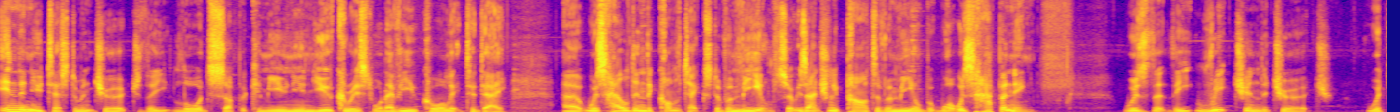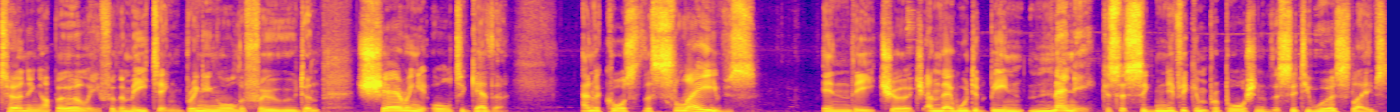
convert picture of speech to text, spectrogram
in the New Testament church, the Lord's Supper, communion, Eucharist, whatever you call it today, uh, was held in the context of a meal. So it was actually part of a meal. But what was happening was that the rich in the church were turning up early for the meeting, bringing all the food and sharing it all together. And of course, the slaves in the church, and there would have been many, because a significant proportion of the city were slaves.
